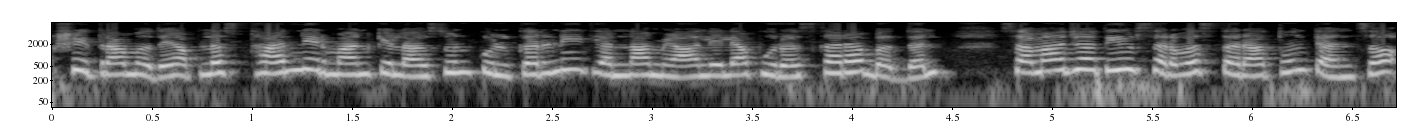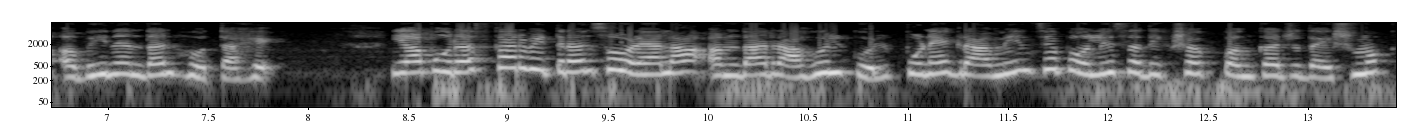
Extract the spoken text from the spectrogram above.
क्षेत्रामध्ये आपलं स्थान निर्माण केलं असून कुलकर्णी यांना मिळालेल्या पुरस्काराबद्दल समाजातील सर्व स्तरातून त्यांचं अभिनंदन होत आहे. या पुरस्कार वितरण सोहळ्याला आमदार राहुल कुल पुणे ग्रामीणचे पोलीस अधीक्षक पंकज देशमुख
